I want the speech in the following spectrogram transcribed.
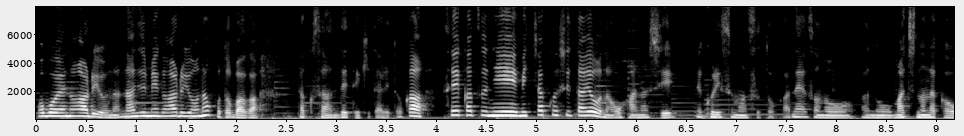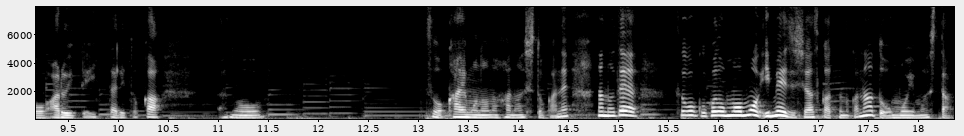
覚えのあるような馴染みがあるような言葉がたくさん出てきたりとか生活に密着したようなお話クリスマスとかねそのあの街の中を歩いていったりとかあのそう買い物の話とかねなのですごく子供もイメージしやすかったのかなと思いました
